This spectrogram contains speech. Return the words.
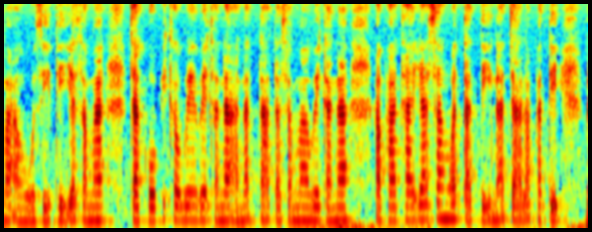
มาอโหสิติยัสมาจักโคพิกเวเวทนาอนัตตาตัสสมาเวทนาอภาทายะสร้างวัตตินะจารปติ เว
